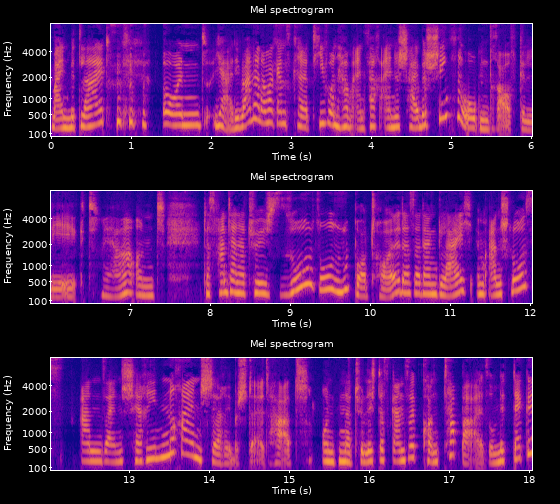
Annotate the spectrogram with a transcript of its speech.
mein Mitleid. Und ja, die waren dann aber ganz kreativ und haben einfach eine Scheibe Schinken oben drauf gelegt. Ja, und das fand er natürlich so, so super toll, dass er dann gleich im Anschluss an seinen Sherry noch einen Sherry bestellt hat. Und natürlich das Ganze con Tappa, also mit Deckel.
